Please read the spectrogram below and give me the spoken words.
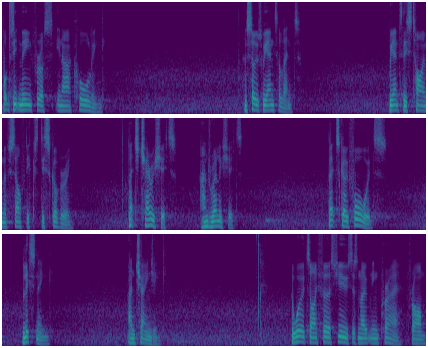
What does it mean for us in our calling? And so, as we enter Lent, we enter this time of self discovery. Let's cherish it and relish it. Let's go forwards, listening and changing. The words I first used as an opening prayer from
